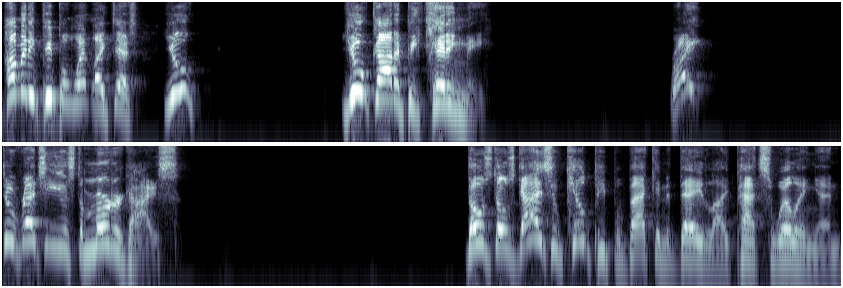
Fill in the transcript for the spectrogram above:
How many people went like this? You you got to be kidding me. Right? Dude, Reggie used to murder guys. Those those guys who killed people back in the day, like Pat Swilling and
